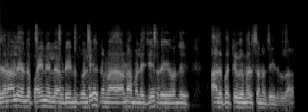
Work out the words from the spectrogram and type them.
இதனால எந்த பயன் இல்லை அப்படின்னு சொல்லி நம்ம அண்ணாமலைஜி அதை வந்து அதை பற்றி விமர்சனம் செய்துள்ளார்.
